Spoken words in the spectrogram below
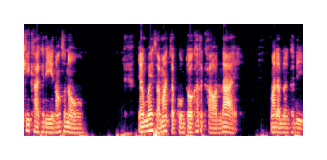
ขี้คายคดีน้องสโนยังไม่สามารถจับกลุ่มตัวฆาตกรได้ มาดำเนินคดี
